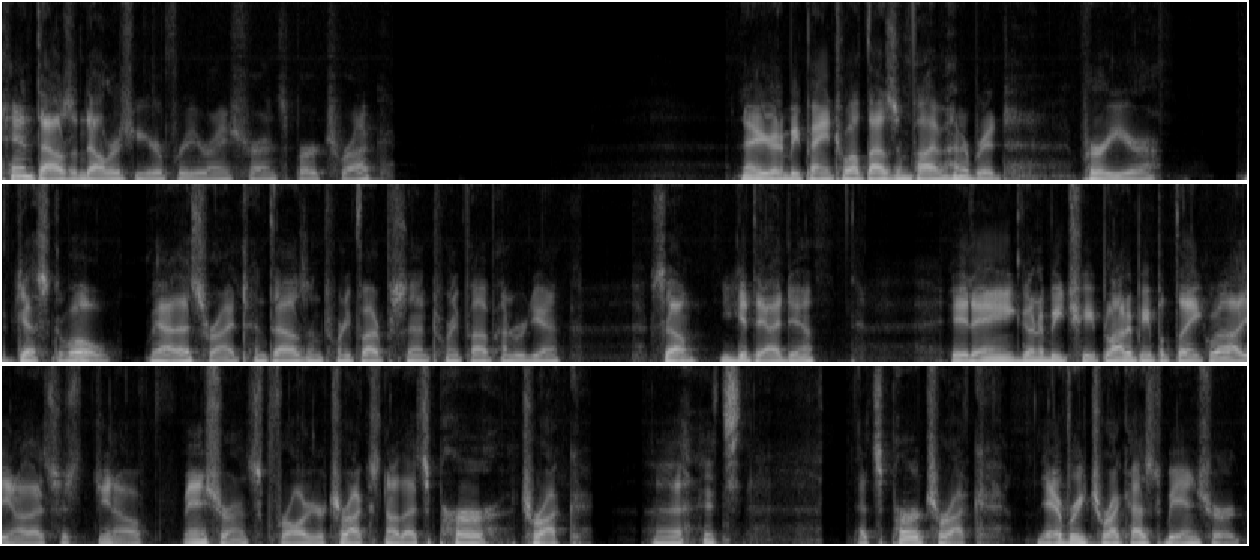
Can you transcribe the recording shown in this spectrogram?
$10,000 a year for your insurance per truck, now you're going to be paying 12500 per year. Guess, oh, yeah, that's right. 10000 25%, 2500 yeah. So you get the idea. It ain't going to be cheap. A lot of people think, well, you know, that's just, you know, insurance for all your trucks. No, that's per truck. Uh, it's that's per truck. Every truck has to be insured.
